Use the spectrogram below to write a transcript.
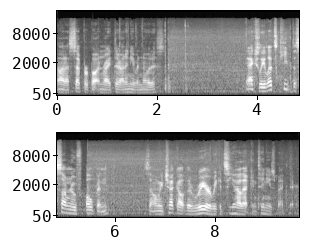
on a separate button right there. I didn't even notice. Actually, let's keep the sunroof open so when we check out the rear we can see how that continues back there.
